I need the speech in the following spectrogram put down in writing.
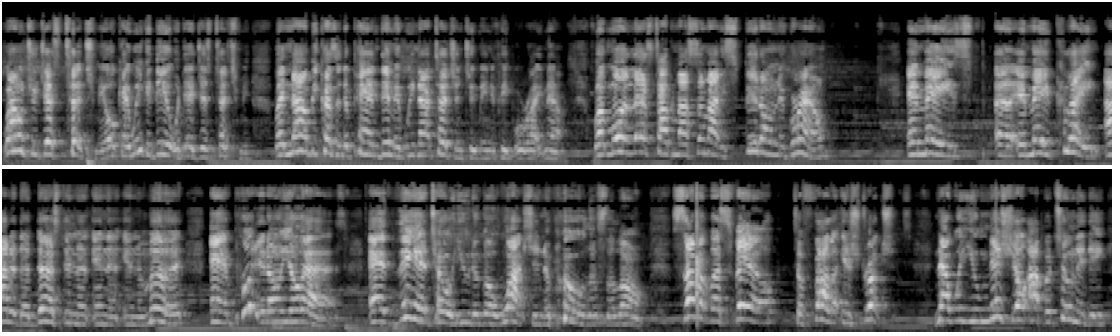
why don't you just touch me? Okay, we could deal with that, just touch me. But now, because of the pandemic, we're not touching too many people right now. But more or less talking about somebody spit on the ground and made uh, and made clay out of the dust in the in the in the mud and put it on your eyes and then told you to go wash in the pool of Siloam. Some of us fail to follow instructions. Now, will you miss your opportunity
